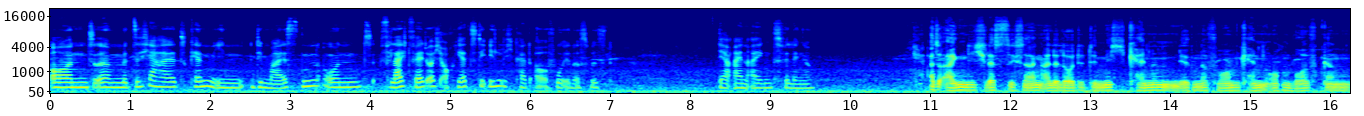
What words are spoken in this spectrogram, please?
Und äh, mit Sicherheit kennen ihn die meisten. Und vielleicht fällt euch auch jetzt die Ähnlichkeit auf, wo ihr das wisst. Der eineigen Zwillinge. Also eigentlich lässt sich sagen, alle Leute, die mich kennen in irgendeiner Form, kennen auch einen Wolfgang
